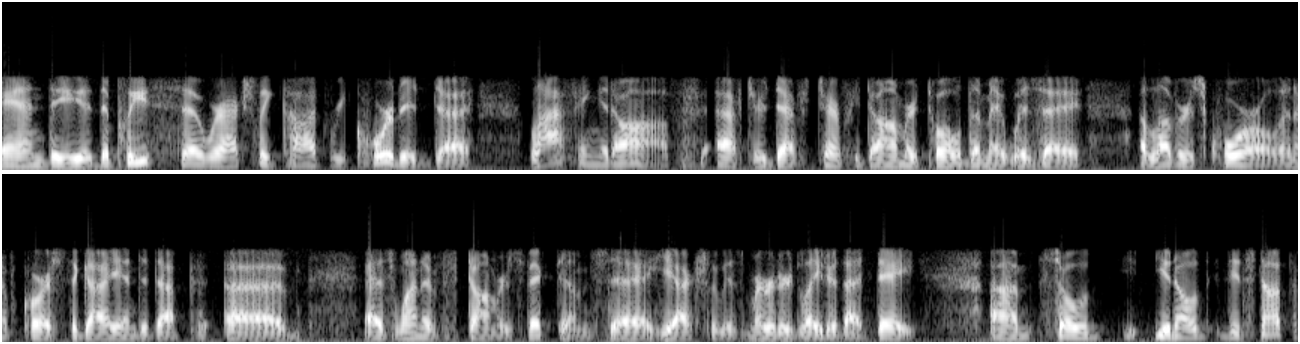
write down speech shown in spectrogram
and the the police uh, were actually caught recorded uh, laughing it off after Def- Jeffrey Dahmer told them it was a a lover's quarrel, and of course the guy ended up uh, as one of Dahmer's victims. Uh, he actually was murdered later that day. Um, so you know it's not the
